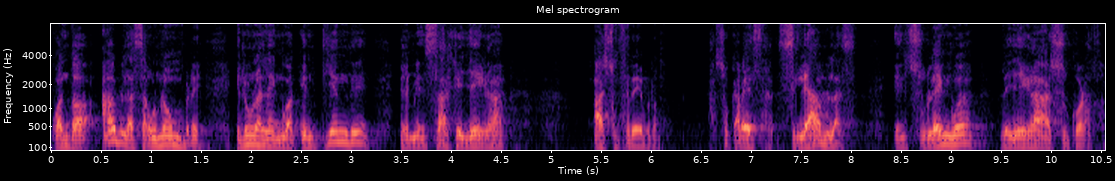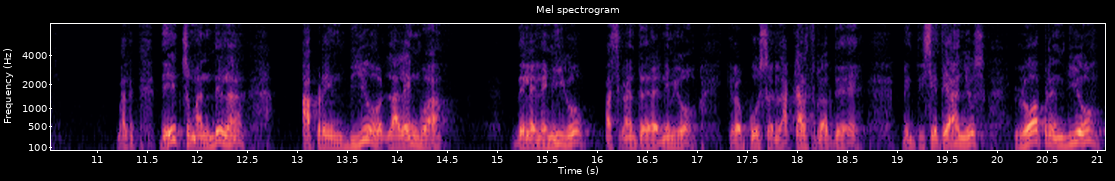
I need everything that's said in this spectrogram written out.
Cuando hablas a un hombre en una lengua que entiende, el mensaje llega a su cerebro, a su cabeza. Si le hablas en su lengua, le llega a su corazón. De hecho, Mandela aprendió la lengua del enemigo, básicamente del enemigo que lo puso en la cárcel durante 27 años, lo aprendió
